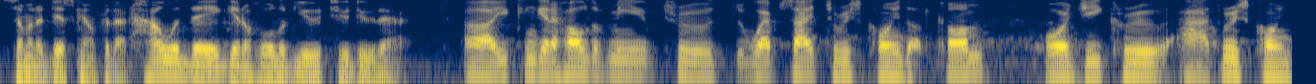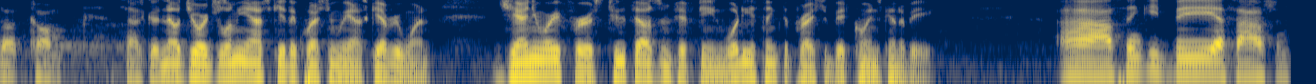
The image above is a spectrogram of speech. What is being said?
someone a discount for that. How would they get a hold of you to do that? Uh, you can get a hold of me through the website touristcoin.com or gcrew at touristcoin.com. Sounds good. Now, George, let me ask you the question we ask everyone. January 1st, 2015, what do you think the price of Bitcoin is going to be? Uh, I think it'd be a thousand.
